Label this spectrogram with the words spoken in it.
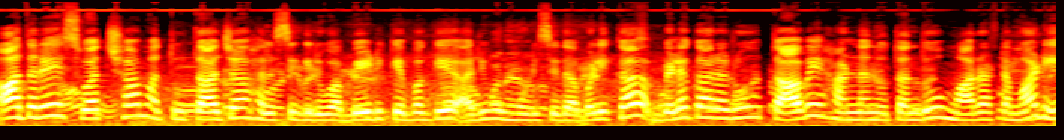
ಆದರೆ ಸ್ವಚ್ಛ ಮತ್ತು ತಾಜಾ ಹಲಸಿಗಿರುವ ಬೇಡಿಕೆ ಬಗ್ಗೆ ಅರಿವು ಮೂಡಿಸಿದ ಬಳಿಕ ಬೆಳೆಗಾರರು ತಾವೇ ಹಣ್ಣನ್ನು ತಂದು ಮಾರಾಟ ಮಾಡಿ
